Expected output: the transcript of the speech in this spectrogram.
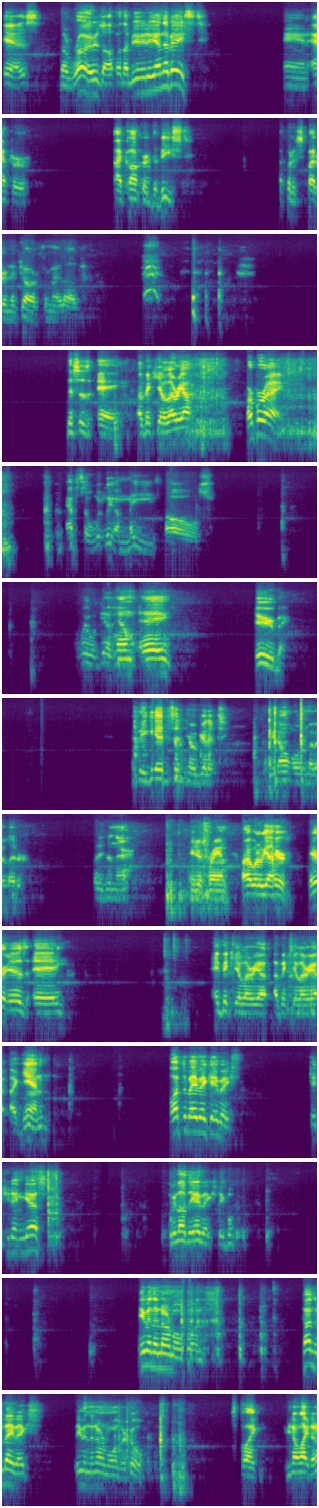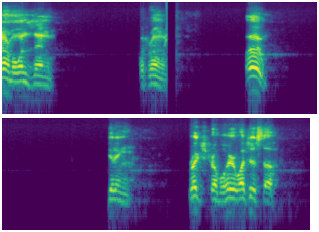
is the rose off of the Beauty and the Beast. And after I conquered the beast, I put a spider in a jar for my love. This is a avicularia purpura. Absolutely amaze balls. We will give him a doob. If he gets it, he'll get it. If he don't, we'll remove it later. But he's in there. He just ran. All right, what do we got here? Here is a avicularia, avicularia again. Lots of ABAC ABACs. In case you didn't guess, we love the ABACs, people. Even the normal ones. Tons of ABACs. Even the normal ones are cool. Like, if you don't like the normal ones, then what's wrong with you? Whoa. Getting roach trouble here. Watch this stuff.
